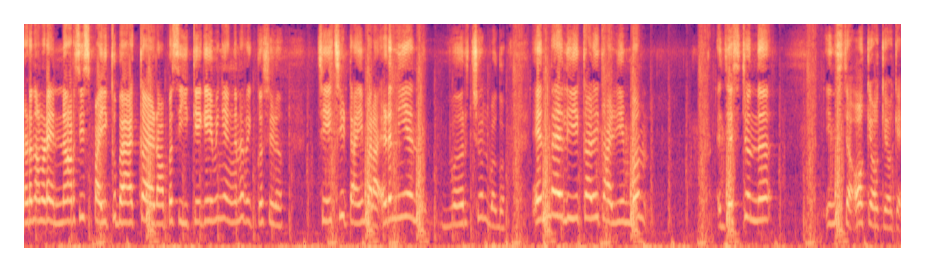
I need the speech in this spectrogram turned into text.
എടാ നമ്മുടെ N R C spike back ആയടാ. അപ്പൊ സി കെ ഗെയിമിങ് എങ്ങനെ റിക്വസ്റ്റ് ഇടും? ചേച്ചി ടൈം പറ. എടാ നീ വെർച്വൽ ബഗോ എന്തായാലും ഈ കളി കഴിയുമ്പം ജസ്റ്റ് ഒന്ന് ഇൻസ്റ്റ ഓക്കെ ഓക്കെ ഓക്കെ.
